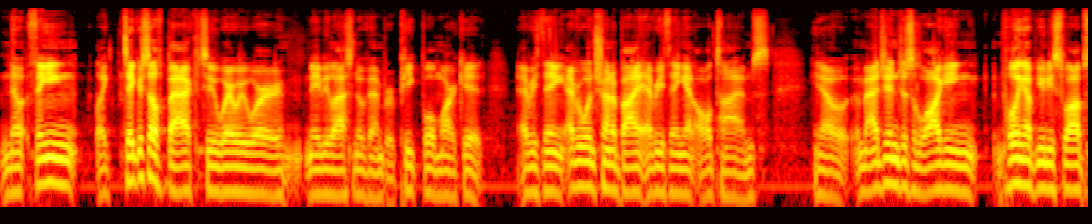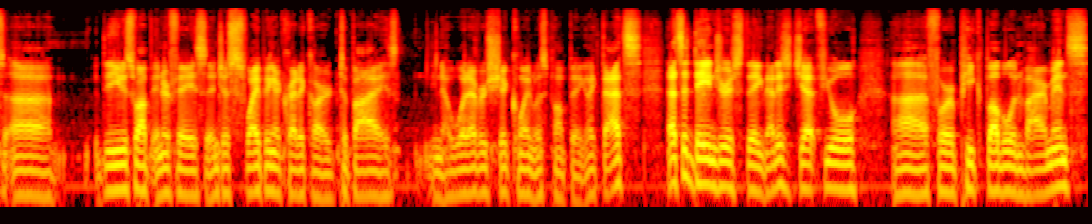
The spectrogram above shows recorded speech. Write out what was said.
no thinking like take yourself back to where we were maybe last November, peak bull market, everything everyone's trying to buy everything at all times. You know, imagine just logging pulling up Uniswap's uh, the Uniswap interface and just swiping a credit card to buy you know whatever shitcoin was pumping. Like that's that's a dangerous thing. That is jet fuel uh, for peak bubble environments,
